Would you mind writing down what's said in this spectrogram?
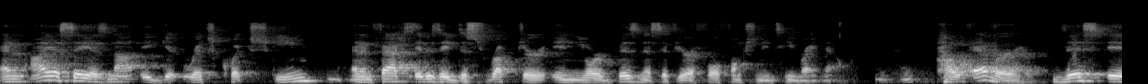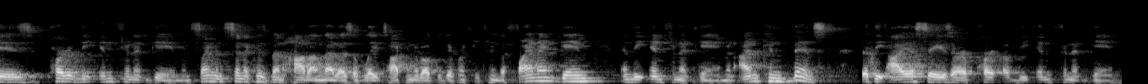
And an ISA is not a get rich quick scheme. Mm-hmm. And in fact, it is a disruptor in your business if you're a full functioning team right now. Mm-hmm. However, this is part of the infinite game. And Simon Sinek has been hot on that as of late, talking about the difference between the finite game and the infinite game. And I'm convinced that the ISAs are a part of the infinite game,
